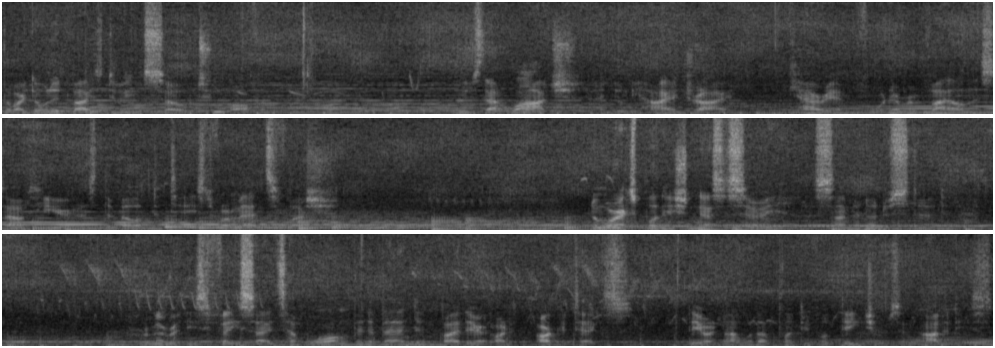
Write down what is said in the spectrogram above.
though I don't advise doing so too often. Lose that watch, and you'll be high and dry. Carrion for whatever vileness out here has developed a taste for man's flesh. No more explanation necessary. Simon understood. Remember, these Fey sites have long been abandoned by their ar architects. They are not without plentiful dangers and oddities.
